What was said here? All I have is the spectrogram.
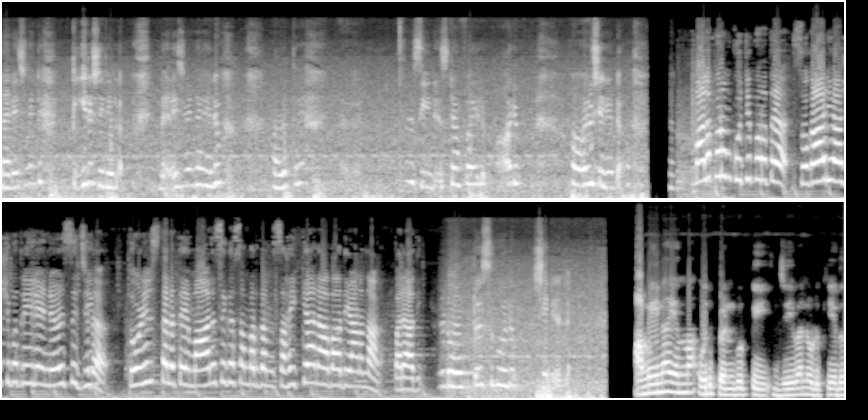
മാനേജ്മെന്റ് തീരെ ശരിയല്ല. മാനേജ്മെന്റ് ആയാലും അവിടുത്തെ സീനിയർ സ്റ്റാഫായാലും ആരും ആരും ശരിയല്ല. മലപ്പുറം കുറ്റിപ്പുറത്ത് സ്വകാര്യ ആശുപത്രിയിലെ നഴ്സ് ജീവ് തൊഴിൽ സ്ഥലത്തെ മാനസിക സമ്മർദ്ദം സഹിക്കാനാവാതെയാണെന്നാണ് പരാതി. ഡോക്ടേഴ്സ് പോലും ശരിയല്ല. അമീന എന്ന ഒരു പെൺകുട്ടി ജീവൻ ഒടുക്കിയത്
